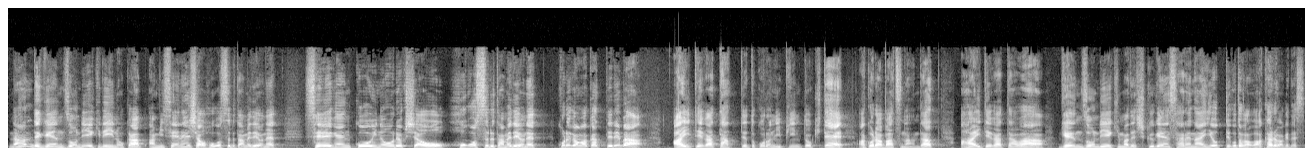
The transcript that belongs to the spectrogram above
なんで現存利益でいいのかあ未成年者を保護するためだよね。制限行為能力者を保護するためだよね。これが分かっていれば相手方ってところにピンときてあこれは罰なんだ。相手方は現存利益まで縮減されないよっていうことが分かるわけです。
